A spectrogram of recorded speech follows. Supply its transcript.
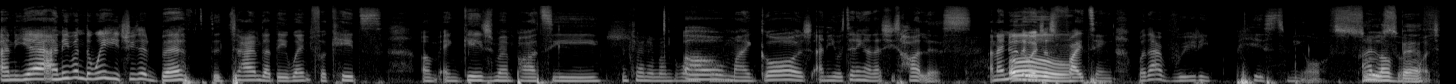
And yeah, and even the way he treated Beth, the time that they went for Kate's um, engagement party, I'm trying to remember what Oh happened. my gosh! And he was telling her that she's heartless. And I know they were just Oh. fighting, but that really pissed me off so I love so Beth. much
